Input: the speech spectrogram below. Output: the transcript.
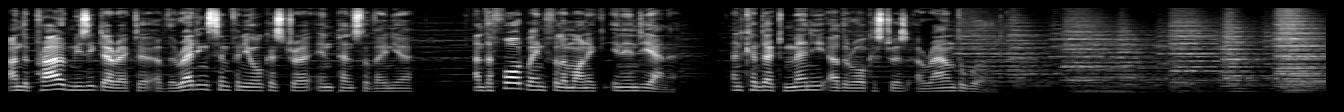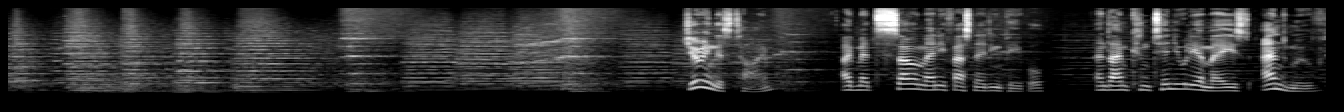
I'm the proud music director of the Reading Symphony Orchestra in Pennsylvania and the Fort Wayne Philharmonic in Indiana, and conduct many other orchestras around the world. During this time, I've met so many fascinating people, and I'm continually amazed and moved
